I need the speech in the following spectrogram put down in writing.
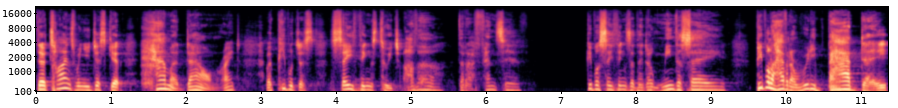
there are times when you just get hammered down, right? Where people just say things to each other that are offensive. People say things that they don't mean to say. People are having a really bad day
